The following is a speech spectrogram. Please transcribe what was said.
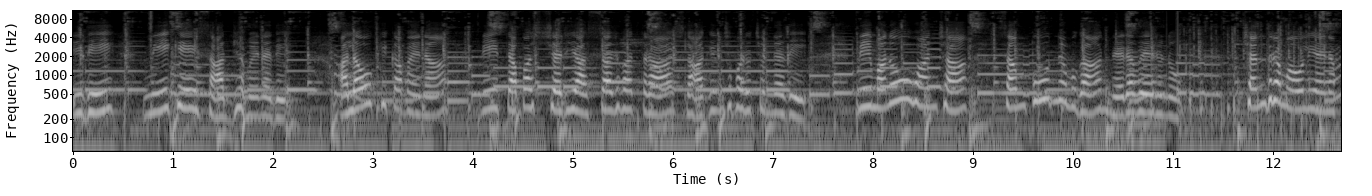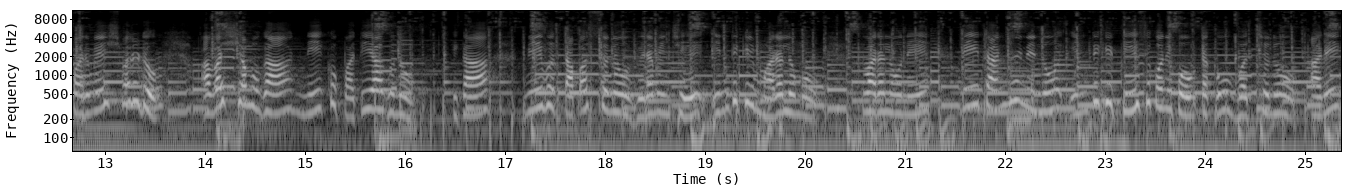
ఇది నీకే సాధ్యమైనది. అలౌకికమైన నీ తపశ్చర్య సర్వత్రా శ్లాఘించబడుచున్నది. నీ మనోవాంఛ సంపూర్ణముగా నెరవేరును. చంద్రమౌళి అయిన పరమేశ్వరుడు అవశ్యముగా నీకు పతియాగును. ఇక నీవు తపస్సును విరమించి ఇంటికి మరలుము. త్వరలోనే నీ తండ్రి నిన్ను ఇంటికి తీసుకొని పోవుటకు వచ్చును అని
